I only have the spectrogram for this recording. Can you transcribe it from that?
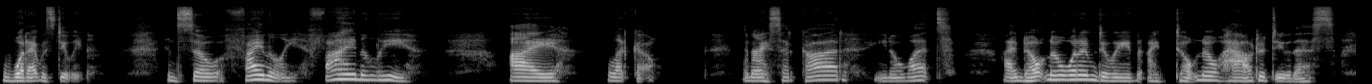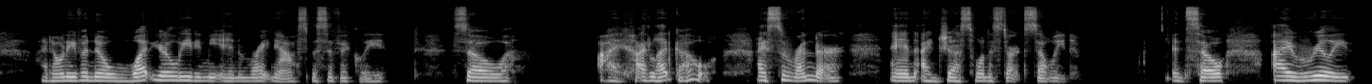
what i was doing. And so finally finally i let go. And i said god you know what I don't know what I'm doing. I don't know how to do this. I don't even know what you're leading me in right now specifically. So I I let go. I surrender and I just want to start sowing. And so I really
